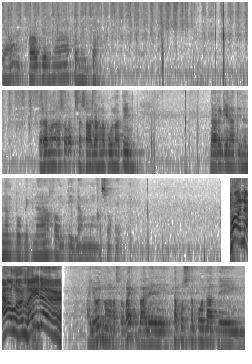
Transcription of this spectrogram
Yan, powder na paminta. Tara mga kasuka, isasalang na po natin. Lalagyan natin na ng tubig na kaunti lang mga kasuka. One hour later! Ayun mga kasukay, bale tapos na po nating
